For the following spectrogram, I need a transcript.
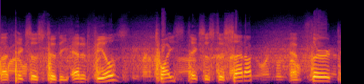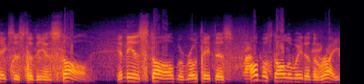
That takes us to the edit fields. Twice takes us to setup. And third takes us to the install. In the install, we'll rotate this almost all the way to the right.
